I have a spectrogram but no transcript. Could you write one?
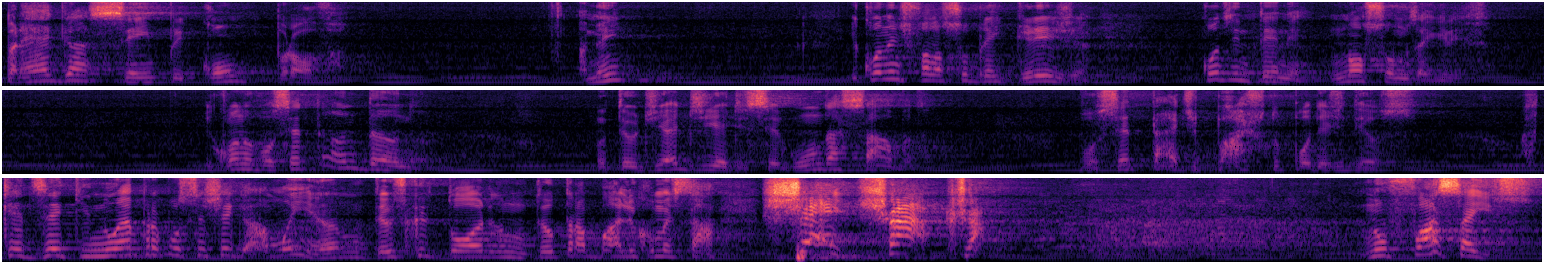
prega sempre com prova. Amém? E quando a gente fala sobre a igreja, quantos entendem? Nós somos a igreja. E quando você está andando no teu dia a dia, de segunda a sábado, você está debaixo do poder de Deus. Quer dizer que não é para você chegar amanhã no teu escritório, no teu trabalho e começar, chá. Não faça isso.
